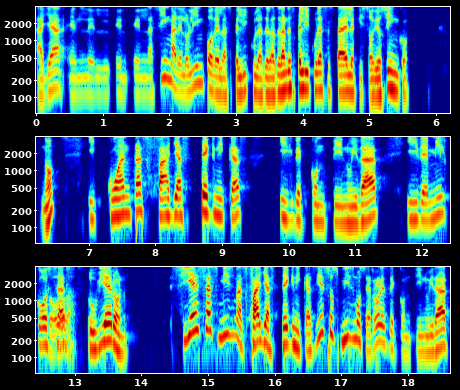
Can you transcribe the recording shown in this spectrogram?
allá en, el- en- en la cima del Olimpo de las películas, de las grandes películas, está el episodio 5, ¿no? Y cuántas fallas técnicas y de continuidad y de mil cosas Todas, todas. Si esas mismas fallas técnicas y esos mismos errores de continuidad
